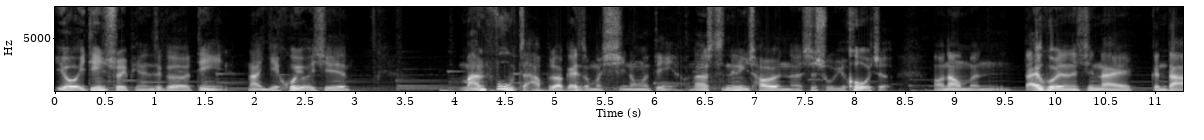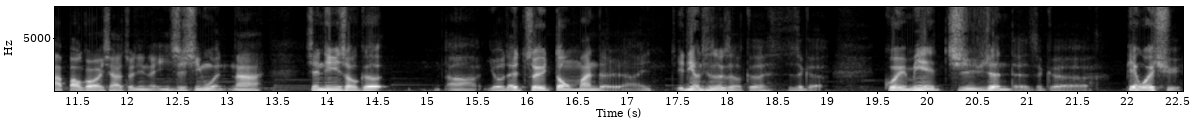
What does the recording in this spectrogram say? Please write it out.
有一定水平的这个电影，那也会有一些蛮复杂、不知道该怎么形容的电影。那《神力女超人》呢是属于后者哦。那我们待会呢先来跟大家报告一下最近的影视新闻。那先听一首歌啊，有在追动漫的人啊，一定有听说这首歌是这个《鬼灭之刃》的这个片尾曲。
